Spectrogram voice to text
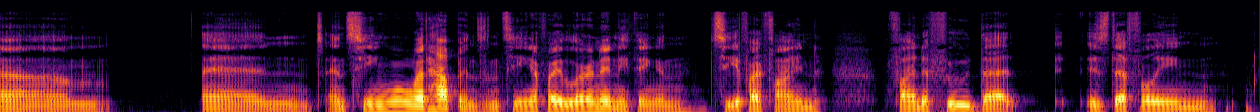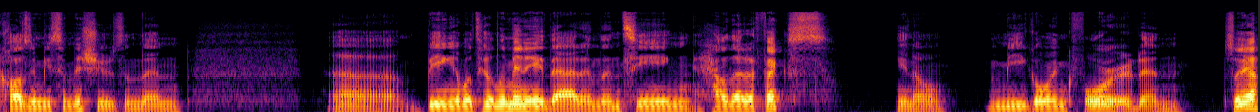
um, and and seeing what happens and seeing if I learn anything and see if I find find a food that is definitely causing me some issues and then uh, being able to eliminate that and then seeing how that affects you know me going forward and so yeah.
